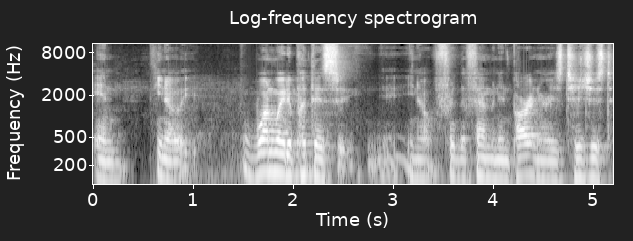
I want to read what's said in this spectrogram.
and you know one way to put this you know for the feminine partner is to just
